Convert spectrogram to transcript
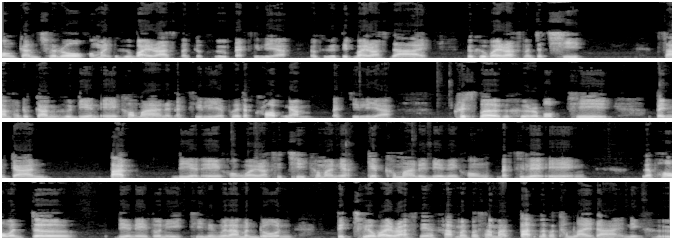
ป้องกันเชื้อโรคของมันก็คือไวรัส มันก็คือแบคทีเรีย ก็คือติดไวรัสได้ ก็คือไวรัสมันจะฉีด สารพันธุกรรมก็คือ DNA เข้ามาในแบคทีเรีย เพื่อจะครอบงำแบคทีเรีย CRISPR ก็คือระบบที่เป็นการตัด DNA ของไวรัสที่ฉีดเข้ามาเนี่ยเก็บเข้ามาใน DNA ของแบคทีเรียเอง และพอมันเจอ DNA ตัวนี้อีกทีหนึ่งเวลามันโดนติดเชื้อไวรัสเนี่ยครับมันก็สามารถตัดแล้วก็ทำลายได้ นี่คือ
